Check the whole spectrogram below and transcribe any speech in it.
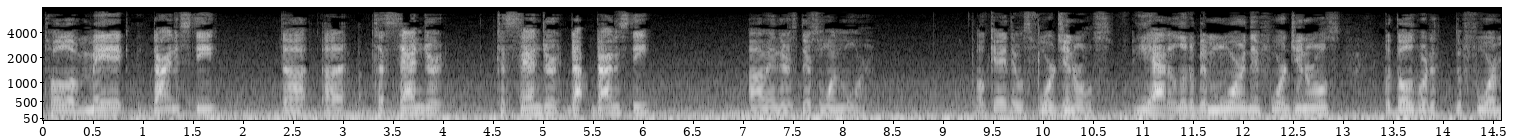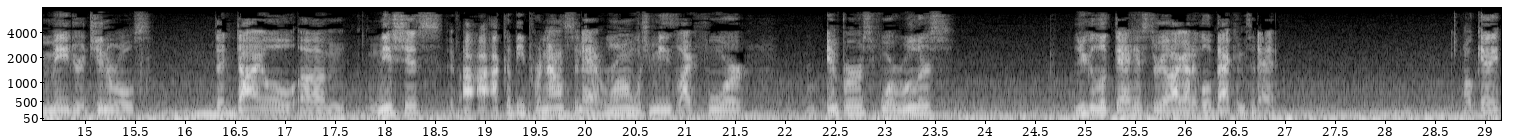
Ptolemaic dynasty, the uh, Cassandra Cassandra dynasty, um, and there's there's one more. Okay, there was four generals. He had a little bit more than four generals, but those were the, the four major generals. The Dial um, Nicias, if I, I could be pronouncing that wrong, which means like four emperors, four rulers. You can look that history. I got to go back into that. Okay.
